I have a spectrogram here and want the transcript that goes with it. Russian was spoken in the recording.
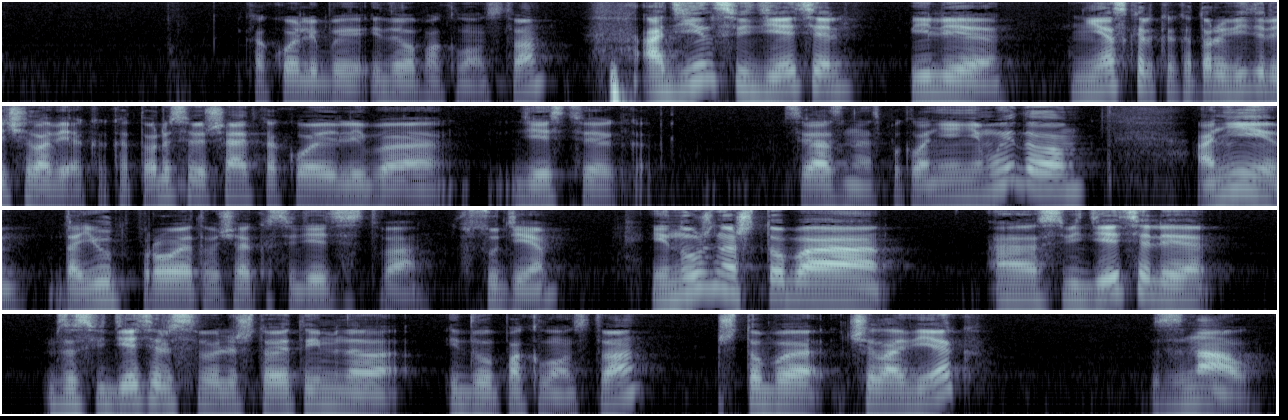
какое-либо идолопоклонство? Один свидетель или несколько, которые видели человека, который совершает какое-либо действие, связанное с поклонением идолам, они дают про этого человека свидетельство в суде. И нужно, чтобы э, свидетели засвидетельствовали, что это именно идолопоклонство, чтобы человек знал,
